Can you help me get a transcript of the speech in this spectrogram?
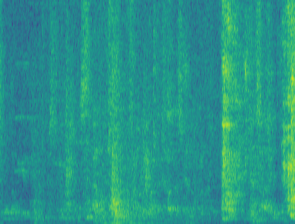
Sıralara. Yani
